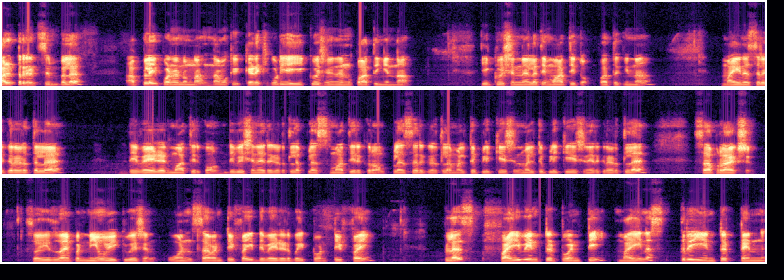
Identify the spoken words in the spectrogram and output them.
ஆல்டர்னேட் சிம்பிளை அப்ளை பண்ணணும்னா நமக்கு கிடைக்கக்கூடிய ஈக்குவேஷன் என்னன்னு பார்த்தீங்கன்னா ஈக்குவேஷன் எல்லாத்தையும் மாற்றிட்டோம் பார்த்துக்கிங்கன்னா மைனஸ் இருக்கிற இடத்துல டிவைடட் மாற்றிருக்கோம் டிவிஷன் இருக்கிற இடத்துல ப்ளஸ் மாற்றிருக்கிறோம் ப்ளஸ் இருக்கிற இடத்துல மல்டிப்ளிகேஷன் மல்டிப்ளிகேஷன் இருக்கிற இடத்துல சப்ராக்ஷன் ஸோ இதுதான் இப்போ new equation one seventy five divided by twenty five plus five into twenty minus three into டென்னு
